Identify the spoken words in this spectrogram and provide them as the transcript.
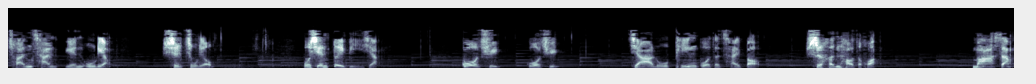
传产原物料是主流。我先对比一下，过去过去。假如苹果的财报是很好的话，马上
